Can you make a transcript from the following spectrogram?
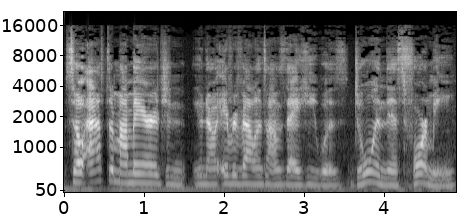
So after my marriage and you know every Valentine's Day he was doing this for me,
